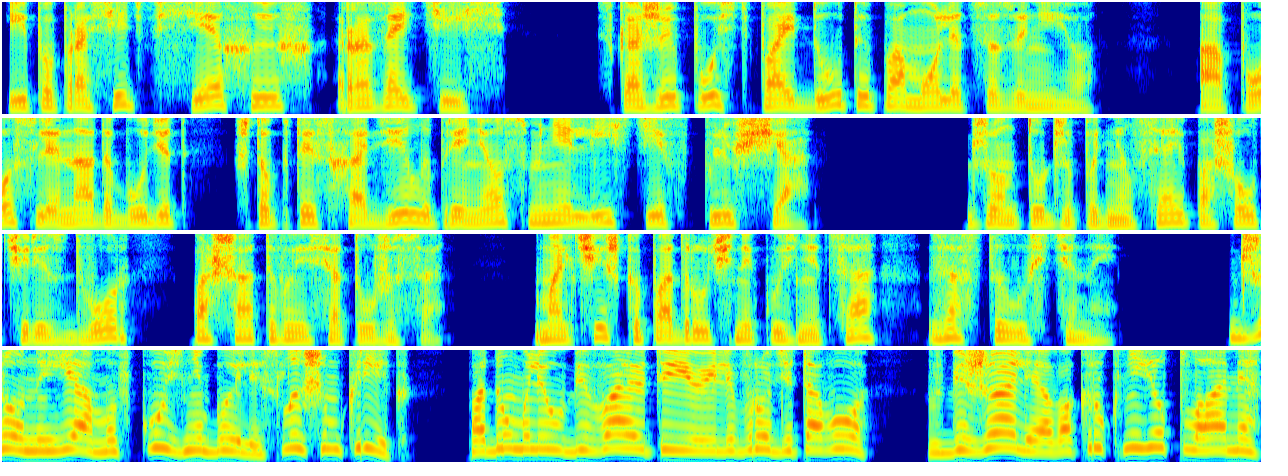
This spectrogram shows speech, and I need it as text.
и попросить всех их разойтись. Скажи, пусть пойдут и помолятся за нее. А после надо будет, чтоб ты сходил и принес мне листьев плюща. Джон тут же поднялся и пошел через двор, пошатываясь от ужаса. Мальчишка, подручный кузнеца, застыл у стены. «Джон и я, мы в кузне были, слышим крик. Подумали, убивают ее или вроде того. Вбежали, а вокруг нее пламя.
